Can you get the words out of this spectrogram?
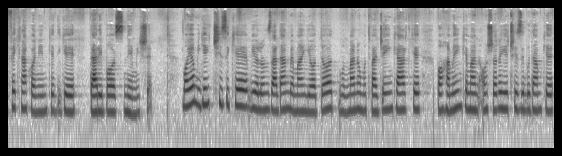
فکر نکنین که دیگه دری باز نمیشه. مایا میگه چیزی که ویولون زدن به من یاد داد منو متوجه این کرد که با همه این که من عاشق یه چیزی بودم که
